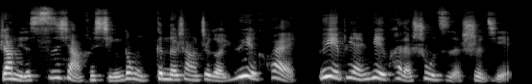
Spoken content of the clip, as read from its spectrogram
让你的思想和行动跟得上这个越快越变越快的数字世界。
